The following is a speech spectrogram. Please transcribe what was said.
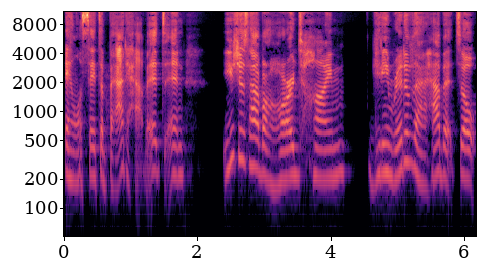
and let's say it's a bad habit and you just have a hard time getting rid of that habit. So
